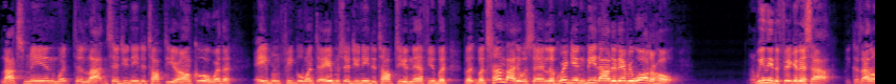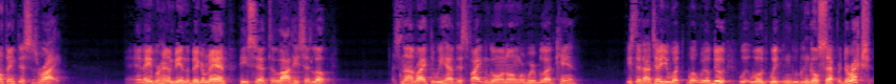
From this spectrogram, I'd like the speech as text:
Lot's men went to Lot and said, you need to talk to your uncle, or whether Abram's people went to Abram and said, you need to talk to your nephew, but, but, but somebody was saying, look, we're getting beat out at every water hole. And we need to figure this out, because I don't think this is right. And Abraham being the bigger man, he said to Lot, he said, look, it's not right that we have this fighting going on where we're blood kin. He said, I'll tell you what, what we'll do. We, we'll, we, can, we can go separate directions.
